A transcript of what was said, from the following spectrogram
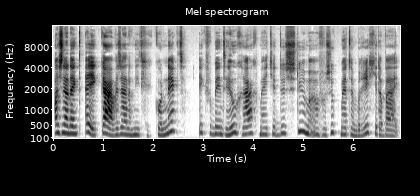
Als je nou denkt, hé hey, K, we zijn nog niet geconnect, ik verbind heel graag met je, dus stuur me een verzoek met een berichtje daarbij.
